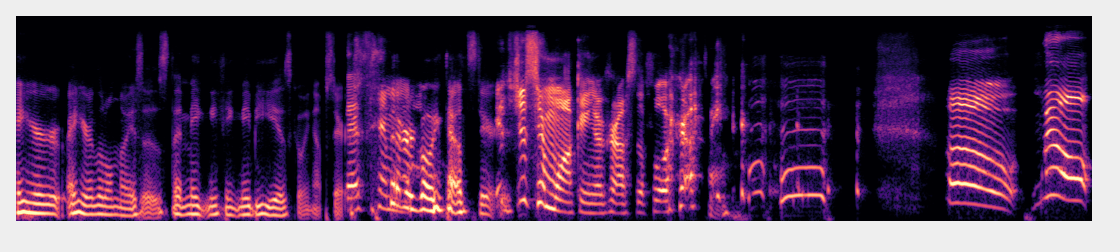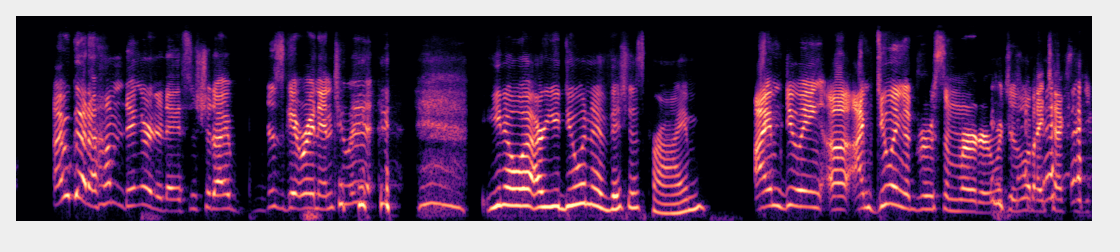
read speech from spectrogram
I hear I hear little noises that make me think maybe he is going upstairs. That's him or going downstairs. It's just him walking across the floor. oh, well, I've got a humdinger today, so should I just get right into it? you know what? Are you doing a vicious crime? I'm doing uh I'm doing a gruesome murder, which is what I texted you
